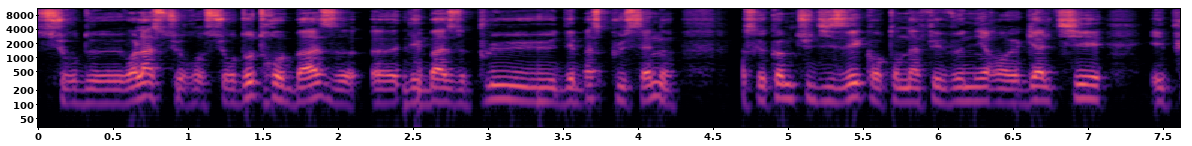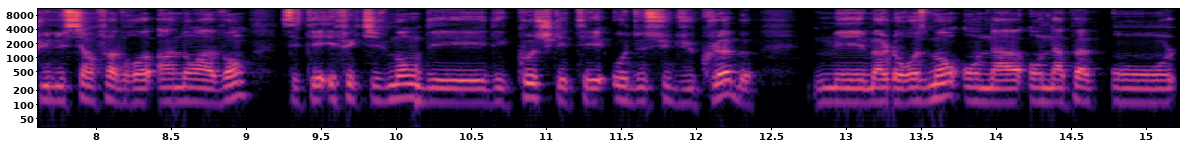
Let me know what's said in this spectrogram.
sur de voilà sur sur d'autres bases euh, des bases plus des bases plus saines parce que comme tu disais, quand on a fait venir euh, Galtier et puis Lucien Favre un an avant, c'était effectivement des, des coachs qui étaient au-dessus du club, mais malheureusement on a on n'a pas on,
